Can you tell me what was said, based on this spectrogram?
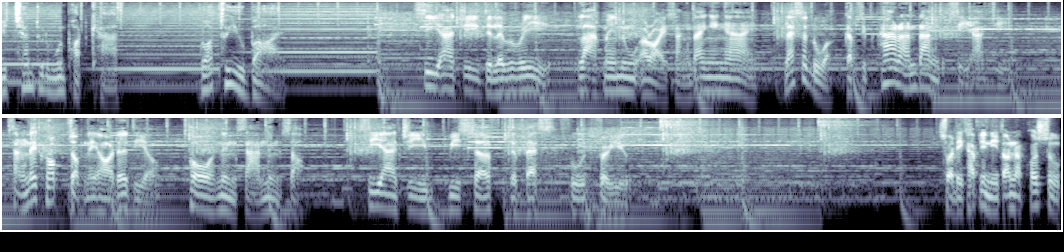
Mission to the Moon Podcast brought to you by CRG Delivery หลากเมนูอร่อยสั่งได้ง่าย ๆ และสะดวกกับ 15 ร้านดังจาก CRG สั่งได้ครบจบในออเดอร์เดียว โทร 1312 CRG we serve the best food for you สวัสดีครับยินดีต้อนรับเข้าสู่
